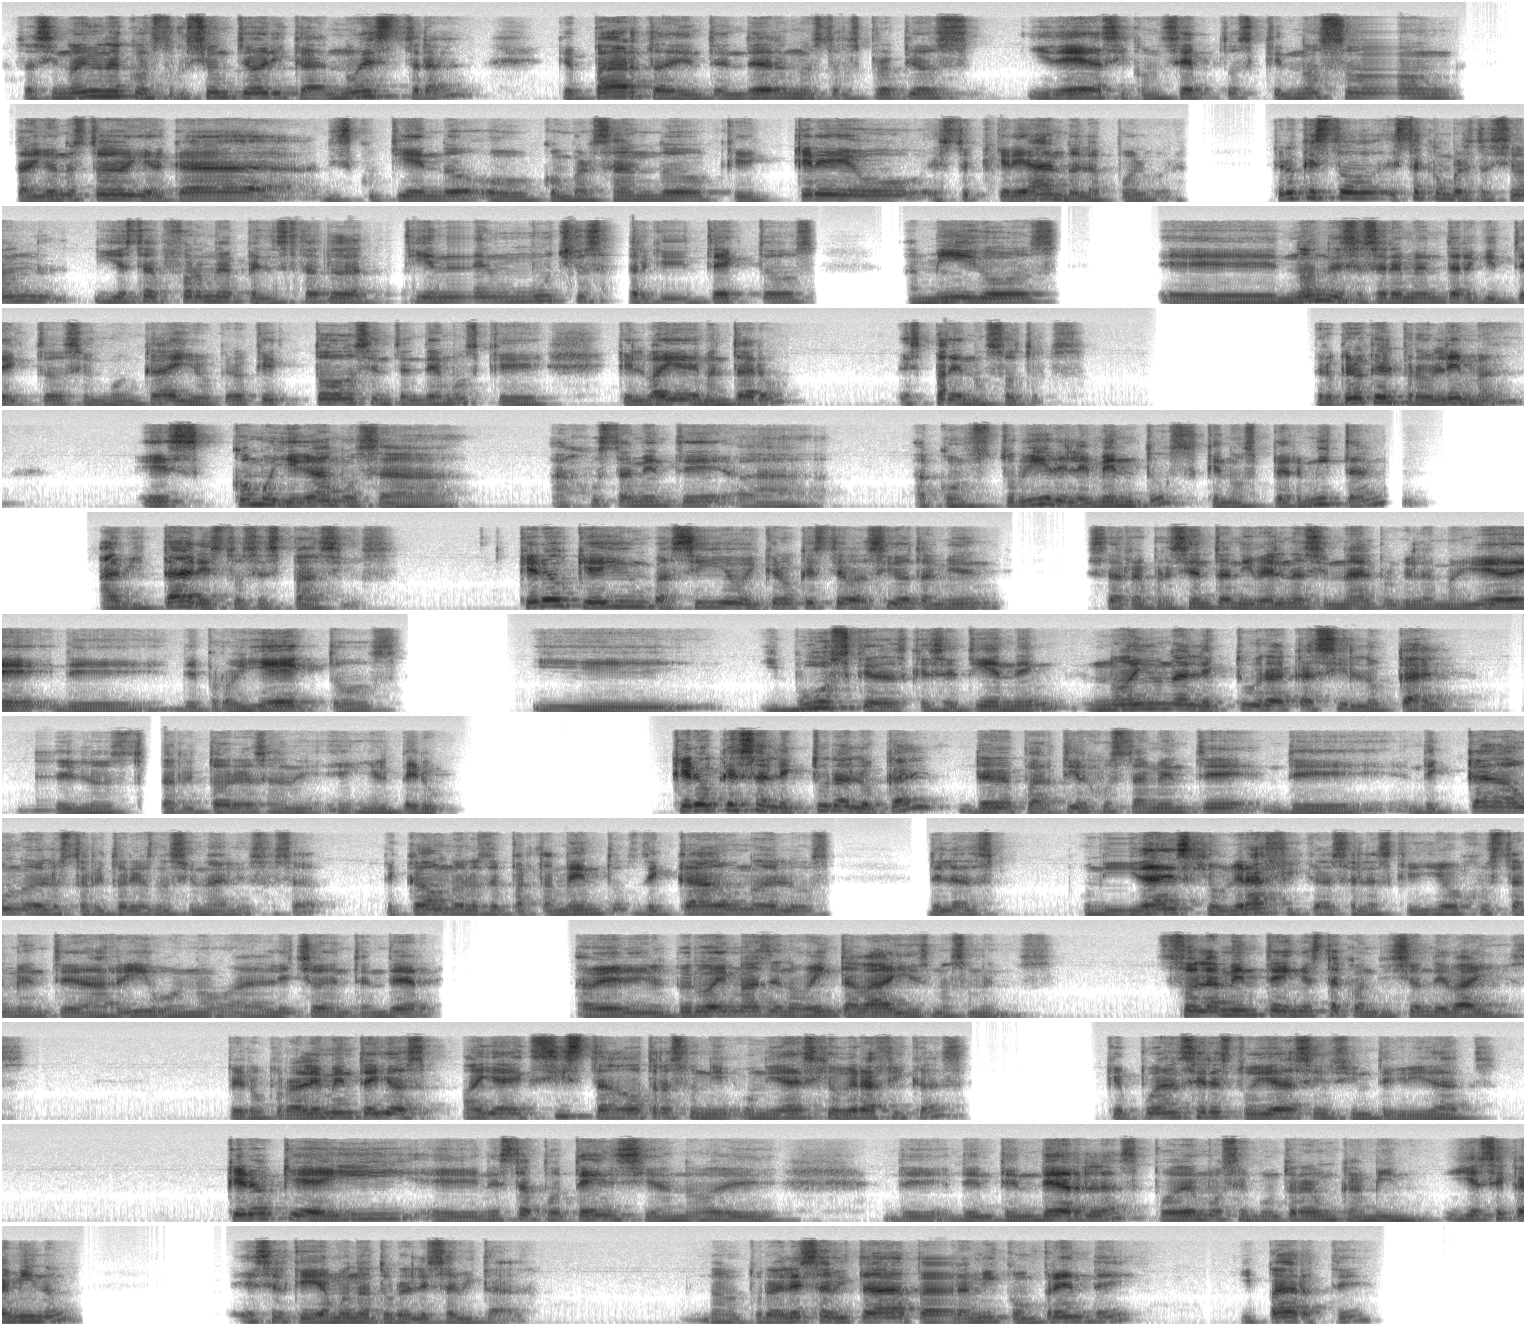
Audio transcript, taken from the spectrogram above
O sea, si no hay una construcción teórica nuestra que parta de entender nuestros propios ideas y conceptos que no son, o sea, yo no estoy acá discutiendo o conversando que creo, estoy creando la pólvora. Creo que esto, esta conversación y esta forma de pensar la tienen muchos arquitectos, amigos, eh, no necesariamente arquitectos en Huancayo. Creo que todos entendemos que, el Valle de Mantaro es parte de nosotros. Pero creo que el problema es cómo llegamos a, justamente a, construir elementos que nos permitan habitar estos espacios. Creo que hay un vacío y creo que este vacío también se representa a nivel nacional porque la mayoría de, de proyectos y, y búsquedas que se tienen, no hay una lectura casi local de los territorios en, el Perú. Creo que esa lectura local debe partir justamente de, de, cada uno de los territorios nacionales, o sea, de cada uno de los departamentos, de cada uno de, los, de las unidades geográficas a las que yo justamente arribo, ¿no? Al hecho de entender, a ver, en el Perú hay más de 90 valles más o menos, solamente en esta condición de valles pero probablemente haya exista otras unidades geográficas que puedan ser estudiadas en su integridad. Creo que ahí, eh, en esta potencia ¿no? de, de, entenderlas, podemos encontrar un camino. Y ese camino es el que llamo naturaleza habitada. La naturaleza habitada para mí comprende y parte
